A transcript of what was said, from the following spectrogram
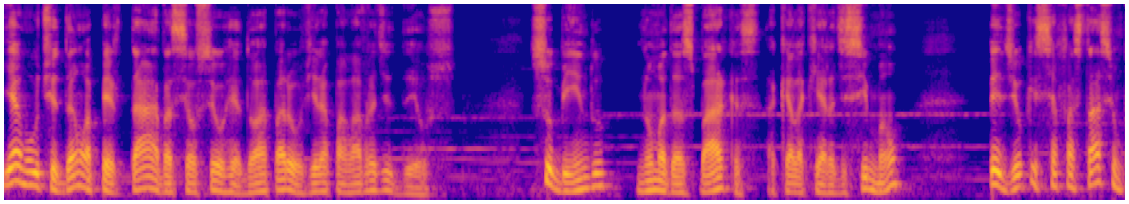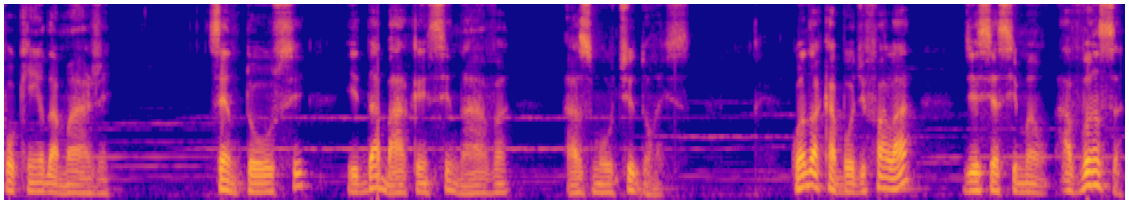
e a multidão apertava-se ao seu redor para ouvir a palavra de Deus. Subindo numa das barcas, aquela que era de Simão, pediu que se afastasse um pouquinho da margem. Sentou-se e da barca ensinava as multidões. Quando acabou de falar, disse a Simão: Avança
